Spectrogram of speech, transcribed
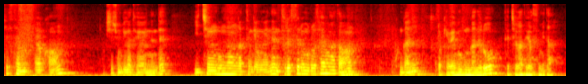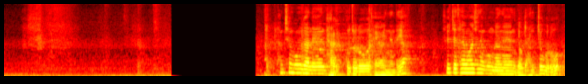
시스템 에어컨 역시 준비가 되어 있는데 2층 공간 같은 경우에는 드레스룸으로 사용하던 공간이 이렇게 외부 공간으로 대체가 되었습니다. 3층 공간은 다락 구조로 되어 있는데요. 실제 사용하시는 공간은 여기 안쪽으로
